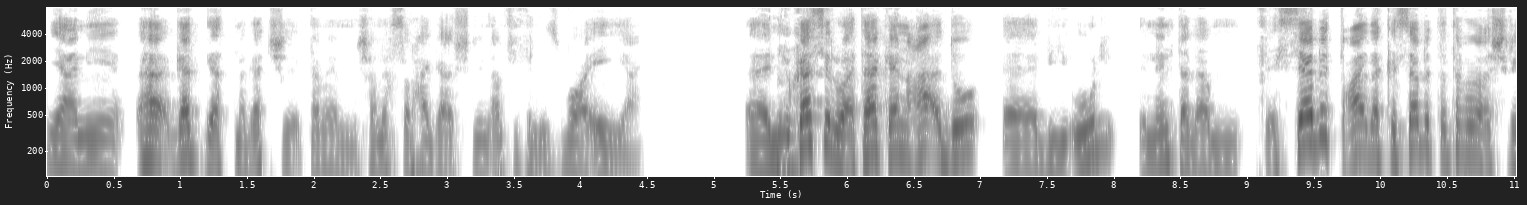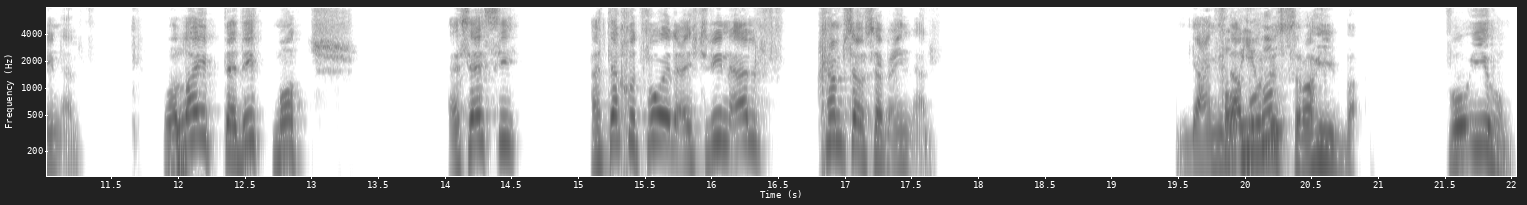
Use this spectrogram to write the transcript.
يعني ها جت جت ما جاتش تمام مش هنخسر حاجة 20000 في الأسبوع إيه يعني؟ نيوكاسل وقتها كان عقده بيقول إن أنت لما في الثابت عقدك الثابت هتاخد 20000 والله ابتديت ماتش أساسي هتاخد فوق ال 20000 75000 يعني ده بونس رهيب بقى. فوقيهم.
